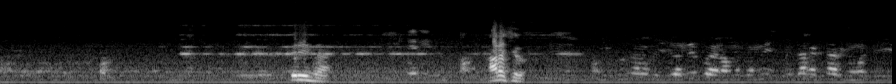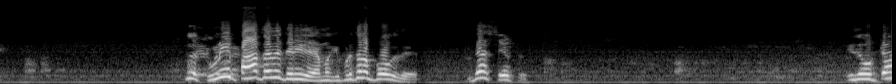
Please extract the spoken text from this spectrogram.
அரைச்சிரும் இது வந்து இப்ப நமக்கு வந்து இப்படிதான் கரெக்டா இருக்க புரியுங்களா அரைச்சிடும் இல்ல துணி பார்த்தாவே தெரியுது. நமக்கு இப்படித்தானே போகுது. இதான் சேஃப் இது விட்டா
